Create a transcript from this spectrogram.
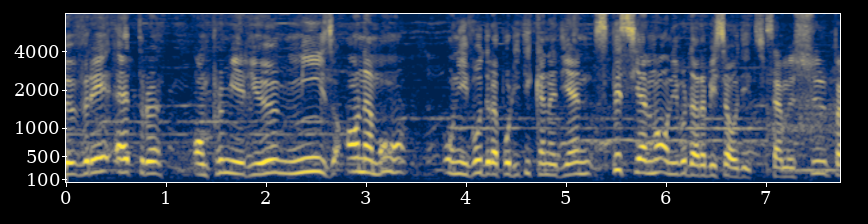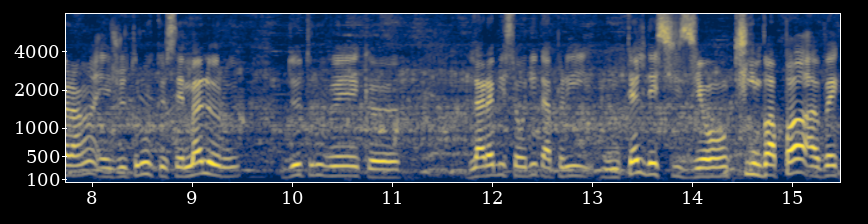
devraient être en premier lieu mis en amont au niveau de la politique canadienne, spécialement au niveau de l'Arabie saoudite. Ça me surprend et je trouve que c'est malheureux de trouver que l'Arabie saoudite a pris une telle décision qui ne va pas avec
